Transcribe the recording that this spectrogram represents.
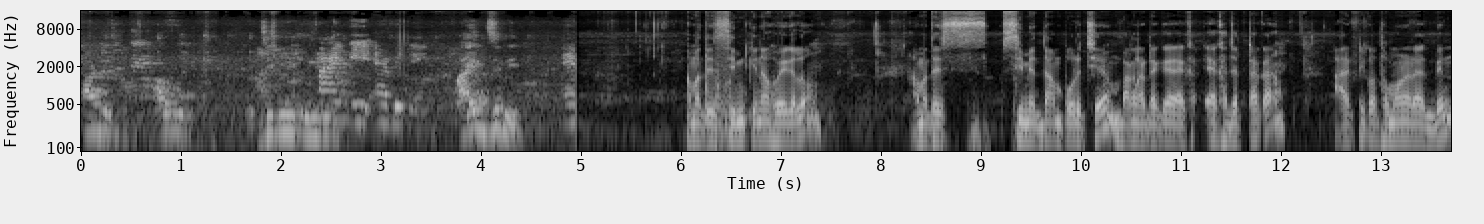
How GB? Five E every day. Five GB আমাদের সিম কেনা হয়ে গেল। আমাদের সিমের দাম পড়েছে বাংলা টাকা এক- হাজার টাকা। আরেকটি কথা মনে রাখবেন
